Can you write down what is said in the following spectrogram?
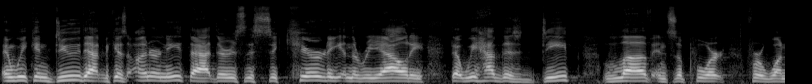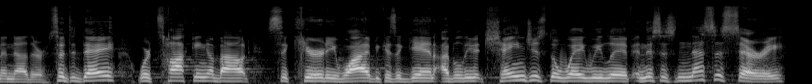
And we can do that because underneath that, there is this security in the reality that we have this deep love and support for one another. So today, we're talking about security. Why? Because again, I believe it changes the way we live. And this is necessary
